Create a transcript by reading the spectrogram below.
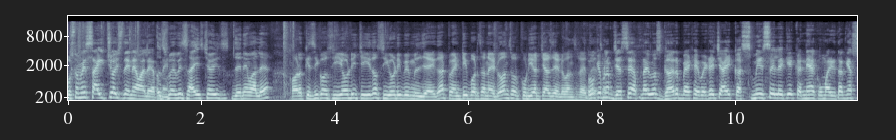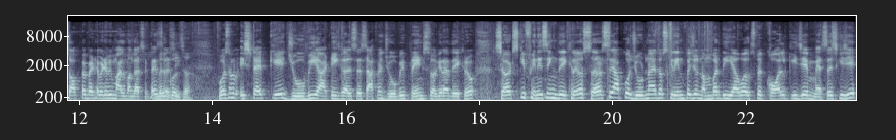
उसमें साइज़ चॉइस देने वाले हैं अपने। उसमें भी साइज़ चॉइस देने वाले हैं और किसी को सीओडी चाहिए तो सीओडी भी मिल जाएगा ट्वेंटी परसेंट एडवांस और कुरियर चार्ज एडवांस रहता ओके है मतलब जैसे अपना घर बैठे बैठे चाहे कश्मीर से लेके कन्याकुमारी तक या शॉप पे बैठे बैठे भी माल मंगा सकते हैं बिल्कुल सर। बस मतलब इस टाइप के जो भी आर्टिकल्स है साथ में जो भी प्रिंट्स वगैरह देख रहे हो शर्ट्स की फिनिशिंग देख रहे हो सर से आपको जुड़ना है तो स्क्रीन पे जो नंबर दिया हुआ है उस पर कॉल कीजिए मैसेज कीजिए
